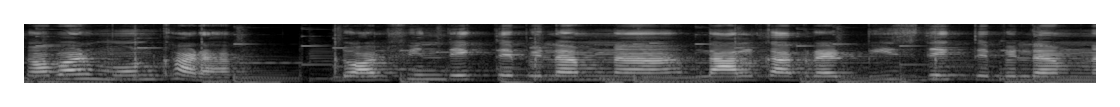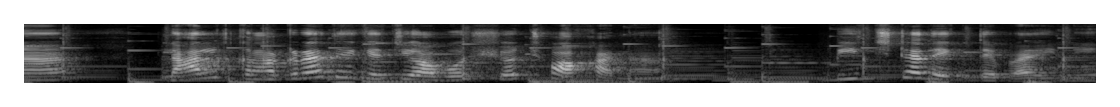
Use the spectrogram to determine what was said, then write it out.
সবার মন খারাপ। ডলফিন দেখতে পেলাম না, লাল কাঁকড়ার বীজ দেখতে পেলাম না লাল কাঁকড়া দেখেছি অবশ্য ছখানা। বীজটা দেখতে পাইনি।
